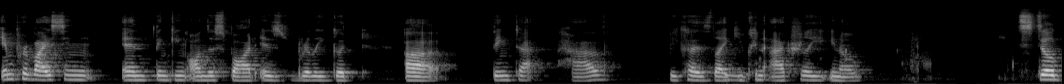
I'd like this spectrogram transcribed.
improvising and thinking on the spot is really good uh, thing to have because like you can actually you know still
